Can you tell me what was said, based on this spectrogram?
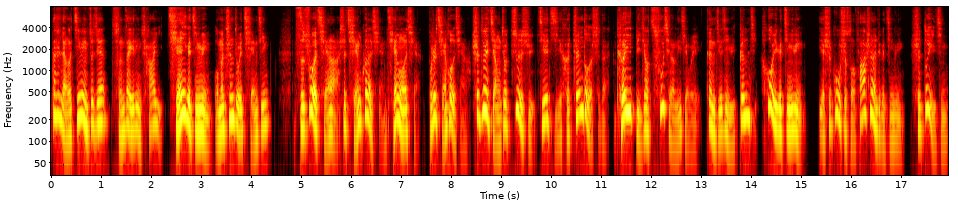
但是两个金运之间存在一定差异。前一个金运，我们称之为前金，此处的钱啊，是乾坤的乾，乾隆的乾，不是前后的前啊，是最讲究秩序、阶级和争斗的时代，可以比较粗浅的理解为更接近于根金。后一个金运，也是故事所发生的这个金运，是兑金，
